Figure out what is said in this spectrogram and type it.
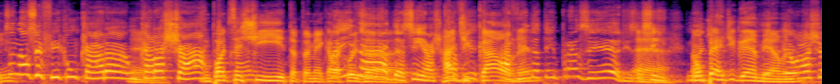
sim. Senão você fica um cara, um cara chato. Não pode um ser cara... xiita também, aquela Mas coisa nada, assim, acho que a vi- radical, a, né? vida tem prazeres, É, assim. não adi- perde ganho mesmo, Eu, eu né? acho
